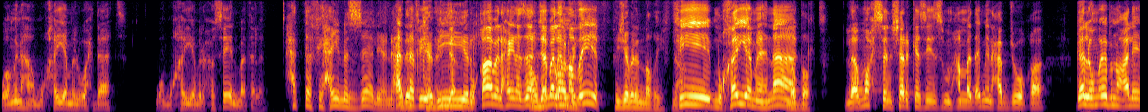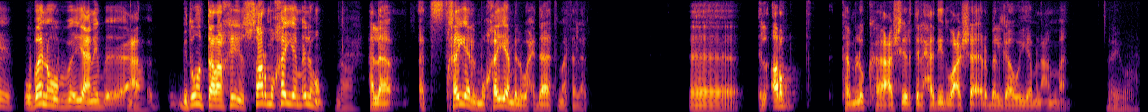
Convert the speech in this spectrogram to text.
ومنها مخيم الوحدات ومخيم الحسين مثلا حتى في حي نزال يعني عدد حتى في كبير مقابل حين أو نزال جبل. النظيف في جبل النظيف نعم. في مخيم هناك بالضبط لمحسن شركسي اسمه محمد أمين حبجوقة قال لهم ابنوا عليه وبنوا يعني نعم. بدون تراخيص صار مخيم لهم نعم هلا تتخيل مخيم الوحدات مثلا الأرض تملكها عشيرة الحديد وعشائر بلقاويه من عمان. أيوة.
